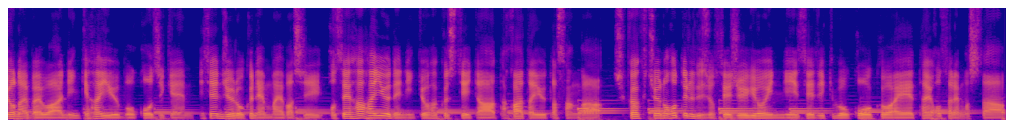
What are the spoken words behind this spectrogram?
今日の場合は人気俳優暴行事件。2016年前橋、個性派俳優で人気を博していた高畑裕太さんが、宿泊中のホテルで女性従業員に性的暴行を加え逮捕されました。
